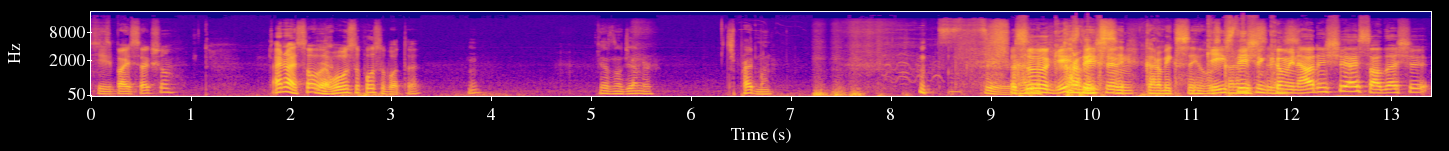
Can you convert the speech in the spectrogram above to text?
he's bisexual. I know. I saw that. What was the post about that? He has no gender. It's Pride Month. So a gay gotta make station, sa- gotta make sales. gay gotta station sales. coming out and shit. I saw that shit.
